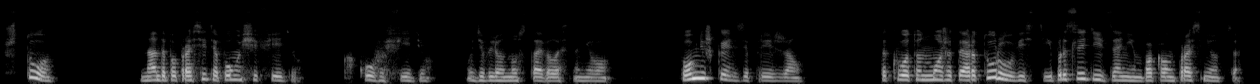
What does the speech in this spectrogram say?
«Что?» «Надо попросить о помощи Федю». «Какого Федю?» — удивленно уставилась на него. «Помнишь, Кэнзи приезжал?» Так вот, он может и Артура увести, и проследить за ним, пока он проснется,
